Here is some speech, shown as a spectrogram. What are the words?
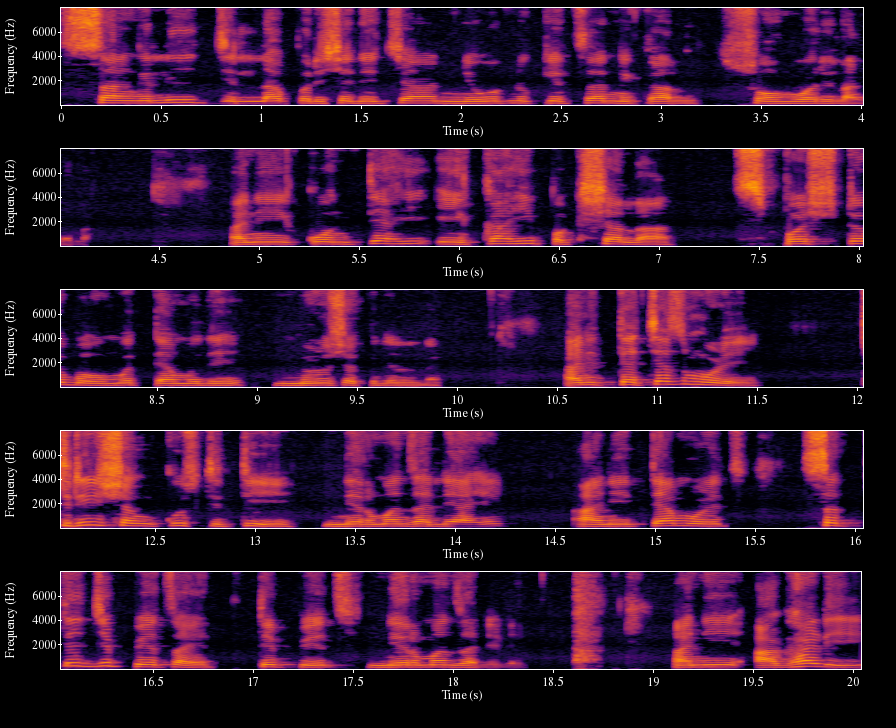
सांगली जिल्हा परिषदेच्या निवडणुकीचा निकाल सोमवारी लागला आणि कोणत्याही एकाही पक्षाला स्पष्ट बहुमत त्यामध्ये मिळू शकलेलं नाही. आणि त्याच्याचमुळे त्रिशंकू स्थिती निर्माण झाली आहे. आणि त्यामुळेच सत्तेत जे पेच आहेत ते पेच निर्माण झालेले आहेत. आणि आघाडी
